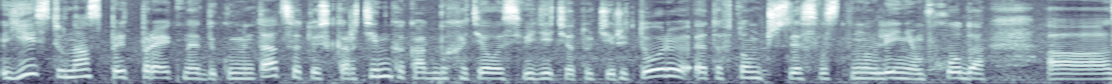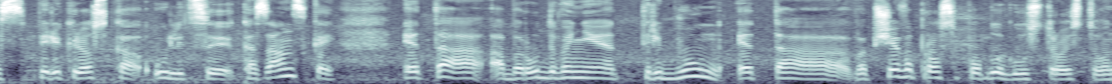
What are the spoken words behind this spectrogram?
Есть у нас предпроектная документация, то есть картинка, как бы хотелось видеть эту территорию. Это в том числе с восстановлением входа э, с перекрестка улицы улицы Казанской. Это оборудование трибун, это вообще вопросы по благоустройству.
